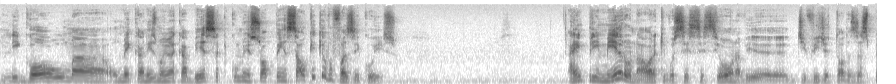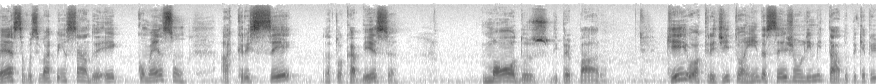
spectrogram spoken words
ligou uma, um mecanismo na minha cabeça que começou a pensar o que, que eu vou fazer com isso. Aí primeiro, na hora que você sessiona, vi- divide todas as peças, você vai pensando e começam a crescer na tua cabeça modos de preparo que eu acredito ainda sejam limitados, porque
